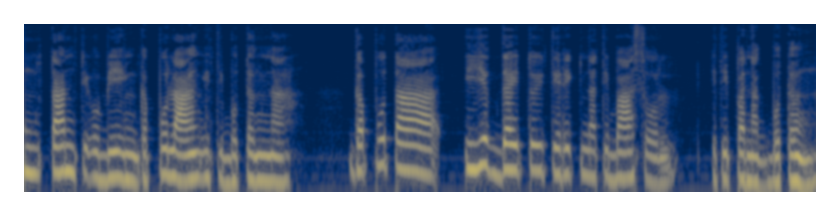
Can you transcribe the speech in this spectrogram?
ungtan ti ubing gapulang iti buteng na. Gaputa iyeg dayto itirik na ti basol iti panagbuteng.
